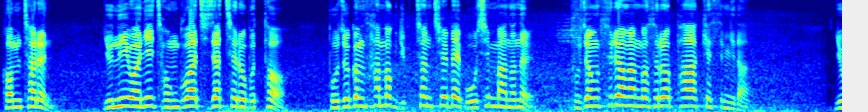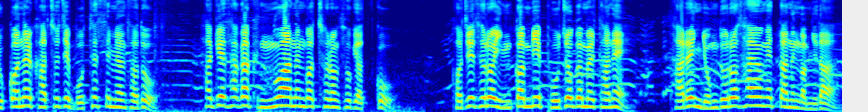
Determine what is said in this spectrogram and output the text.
검찰은 윤 의원이 정부와 지자체로부터 보조금 3억 6,750만 원을 부정 수령한 것으로 파악했습니다. 유권을 갖추지 못했으면서도 학예사가 근무하는 것처럼 속였고 거짓으로 인건비 보조금을 타내 다른 용도로 사용했다는 겁니다.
